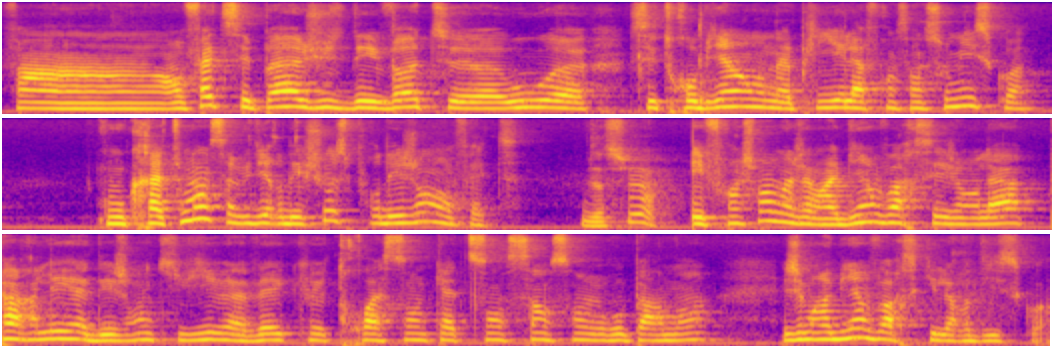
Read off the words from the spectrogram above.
Enfin en fait c'est pas juste des votes euh, où euh, c'est trop bien on a plié la France insoumise quoi. Concrètement ça veut dire des choses pour des gens en fait. Bien sûr. Et franchement moi j'aimerais bien voir ces gens là parler à des gens qui vivent avec 300 400 500 euros par mois. J'aimerais bien voir ce qu'ils leur disent quoi.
